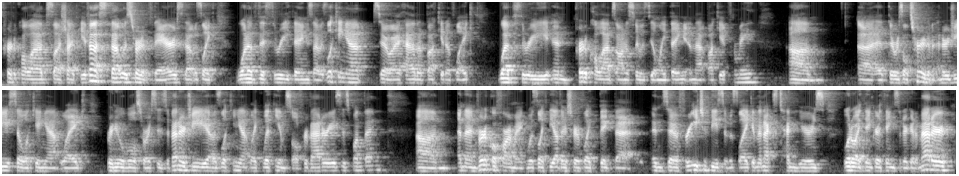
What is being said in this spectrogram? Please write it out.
Protocol Labs slash IPFS, that was sort of there. So that was like one of the three things I was looking at. So I had a bucket of like Web3 and Protocol Labs, honestly, was the only thing in that bucket for me. Um, uh, there was alternative energy. So looking at like renewable sources of energy, I was looking at like lithium sulfur batteries is one thing. Um, and then vertical farming was like the other sort of like big bet. And so for each of these, it was like in the next 10 years, what do I think are things that are going to matter?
